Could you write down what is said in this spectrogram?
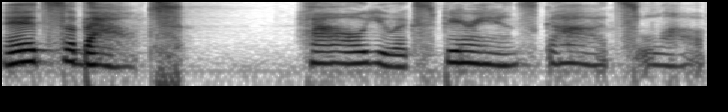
It's about how you experience God's love,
